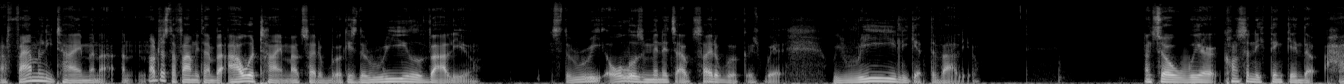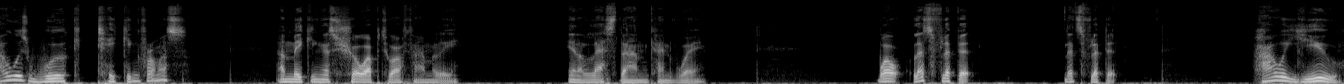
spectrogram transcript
our family time and, and not just our family time but our time outside of work is the real value it's the re- all those minutes outside of work is where we really get the value. And so we're constantly thinking that how is work taking from us and making us show up to our family in a less than kind of way. Well, let's flip it. Let's flip it. How are you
